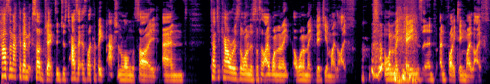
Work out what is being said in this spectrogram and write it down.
has an academic subject and just has it as like a big passion along the side, and Tachikawa is the one who's just, I want to make I want to make video my life. I want to make games and and fighting my life.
